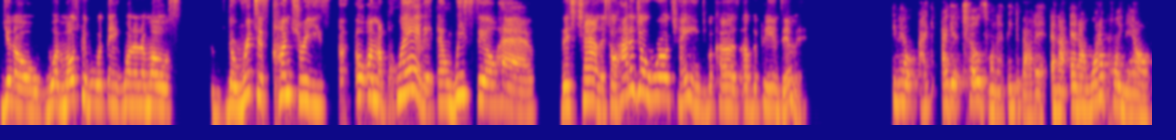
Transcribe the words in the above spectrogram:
you know, what most people would think one of the most the richest countries uh, on the planet and we still have this challenge. So how did your world change because of the pandemic? You know, I, I get chills when I think about it. And I and I want to point out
